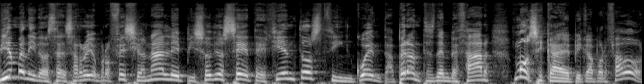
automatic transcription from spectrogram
Bienvenidos a Desarrollo Profesional, episodio 750. Pero antes de empezar, música épica, por favor.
